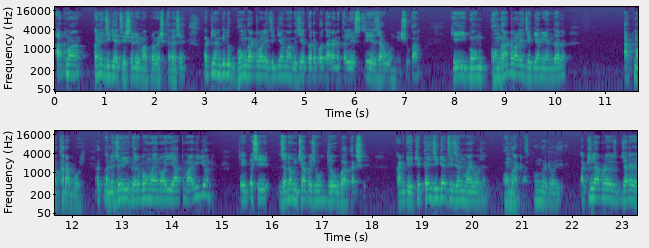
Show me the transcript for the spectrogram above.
આત્મા ઘણી જગ્યાએથી શરીરમાં પ્રવેશ કરે છે. એટલે એમ કીધું ઘોંઘાટવાળી જગ્યામાં જે ગર્ભ ધારણ કરેલી સ્ત્રીએ જવું નહીં શું કામ? કે એ ઘોંઘાટવાળી જગ્યાની અંદર આત્મા ખરાબ હોય. અને જો એ ગર્ભમાં એનો એ આત્મા આવી ગયો ને તો એ પછી જન્મ થયા પછી ઉપદ્રવ ઊભા કરશે. કારણ કે કે કઈ જગ્યાથી જન્મ આવ્યો છે? ઘોંઘાટવાળી. ઘોંઘાટવાળી. એટલે આપણે જ્યારે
